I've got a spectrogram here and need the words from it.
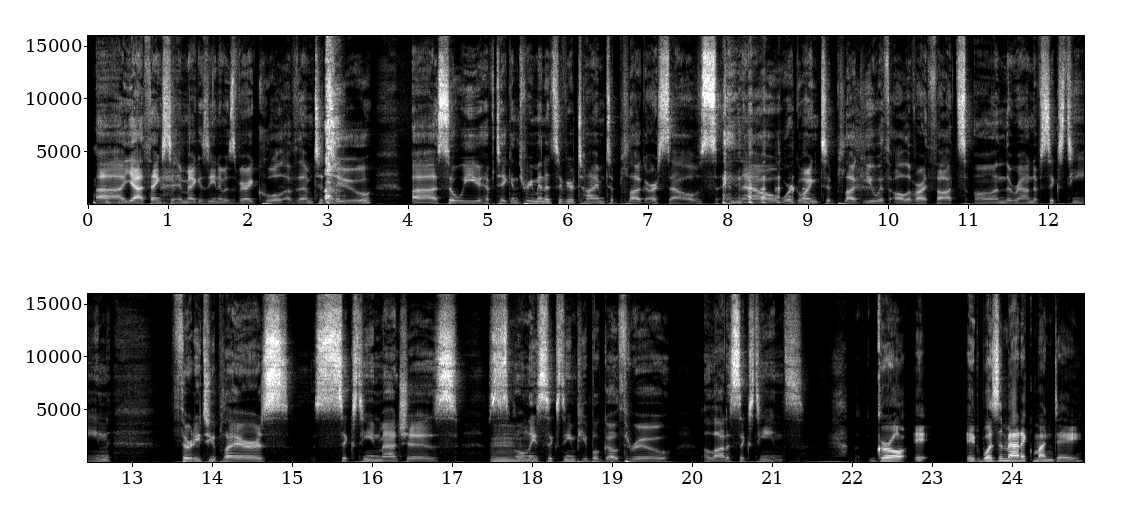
uh, yeah, thanks to In Magazine. It was very cool of them to do. Uh, so we have taken three minutes of your time to plug ourselves, and now we're going to plug you with all of our thoughts on the round of 16. 32 players, 16 matches, s- mm. only 16 people go through, a lot of 16s. Girl, it it was a manic Monday.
